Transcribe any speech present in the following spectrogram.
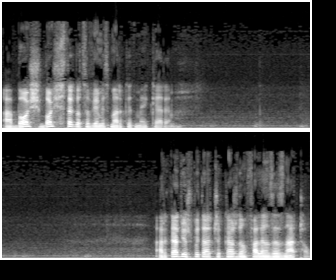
A Boś, Boś z tego co wiem jest market makerem. Arkadiusz pyta, czy każdą falę zaznaczał.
